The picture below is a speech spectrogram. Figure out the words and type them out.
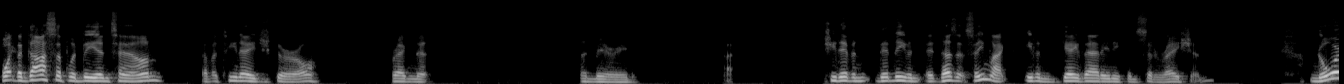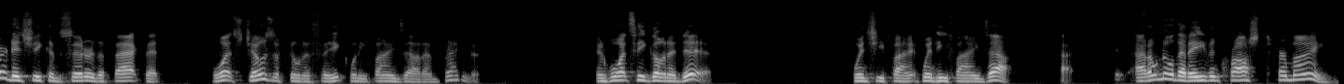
what the gossip would be in town of a teenage girl, pregnant, unmarried. She didn't, didn't even, it doesn't seem like even gave that any consideration. Nor did she consider the fact that what's Joseph going to think when he finds out I'm pregnant? And what's he going to do when she find when he finds out? I, I don't know that it even crossed her mind.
